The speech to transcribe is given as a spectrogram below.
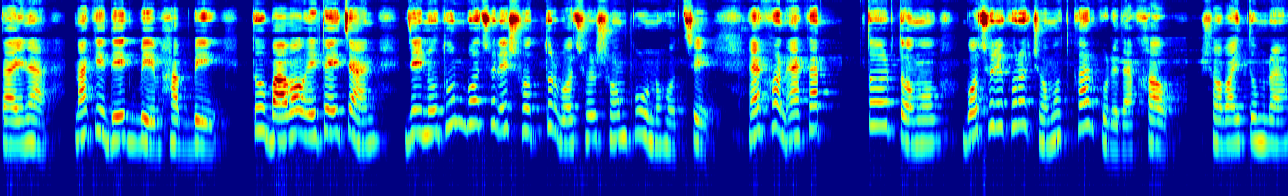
তাই না? নাকি দেখবে, ভাববে। তো বাবাও এটাই চান যে, নতুন বছরে সত্তর বছর সম্পূর্ণ হচ্ছে। এখন একাত্তরতম বছরে কোনো চমৎকার করে দেখাও। সবাই তোমরা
